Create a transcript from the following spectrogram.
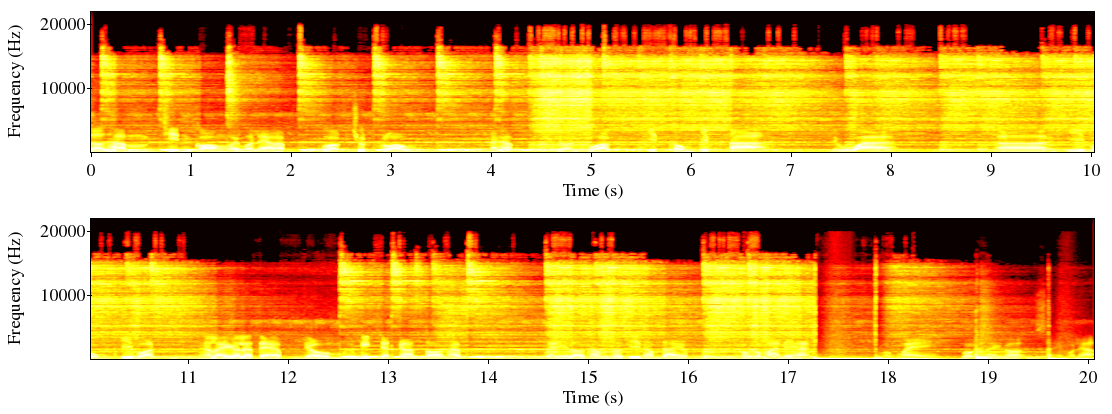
เราทำชิ้นกรองไว้หมดแล้วครับ พวกชุดกรองนะครับ ส่วนพวก กีตต้งกีตาร์หรือว่าอ่าคีย์บงคีย์บอร์ดอะไรก็แล้วแต่ครับเดี๋ยวมือมิกจัดการต่อนะครับ อันนี้เราทำเท่าที่ทำได้ครับก็ประมาณนี้ฮะพวกไม้พวกอะไรก็ใส่หมดแล้ว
